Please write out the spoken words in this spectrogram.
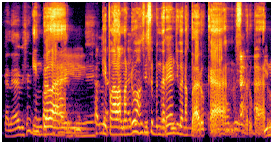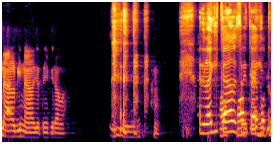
Kalian bisa Ya enggak lah. Iya. ini. Kali- ya pengalaman kali aja doang sih bisa sebenarnya juga anak baru kan masih baru-baru Binal binal jatuhnya Vira mah. Iya. ada lagi kal cerita itu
